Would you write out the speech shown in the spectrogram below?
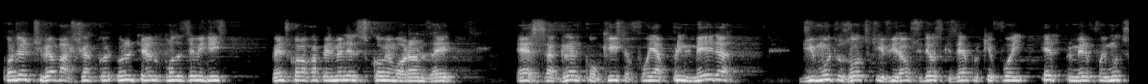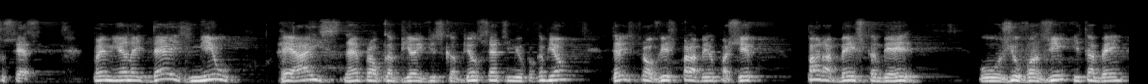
Quando ele estiver baixando, quando ele estiver no ponto, você me diz, para a gente colocar pelo menos eles comemorando aí. essa grande conquista, foi a primeira de muitos outros que virão, se Deus quiser, porque foi esse primeiro foi muito sucesso. Premiando aí 10 mil reais né, para o campeão e vice-campeão, 7 mil para o campeão, 3 para o vice, parabéns Pacheco, parabéns também o Gilvanzinho e também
